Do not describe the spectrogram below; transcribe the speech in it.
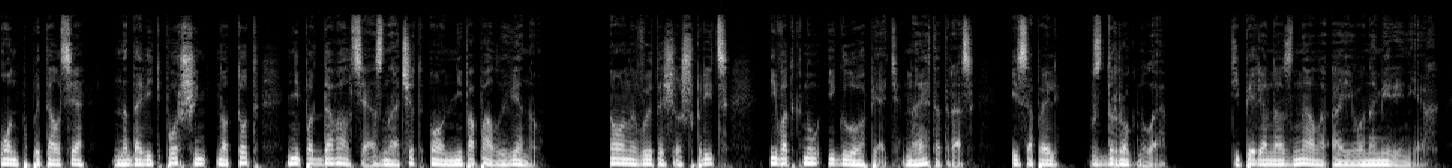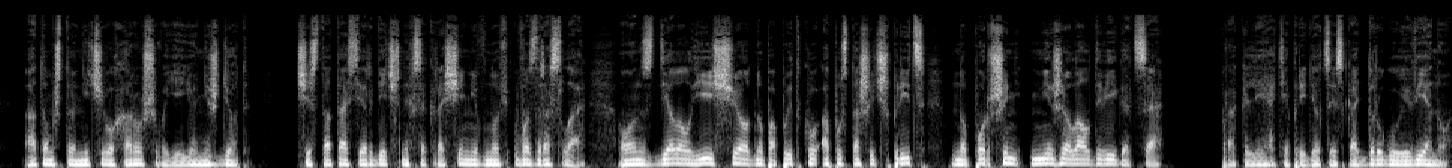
Он попытался надавить поршень, но тот не поддавался, а значит, он не попал в вену. Он вытащил шприц и воткнул иглу опять. На этот раз Исапель вздрогнула. Теперь она знала о его намерениях, о том, что ничего хорошего ее не ждет. Частота сердечных сокращений вновь возросла. Он сделал еще одну попытку опустошить шприц, но поршень не желал двигаться. Проклятие, придется искать другую вену.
